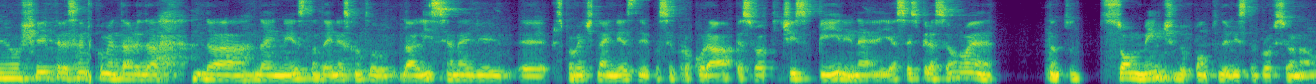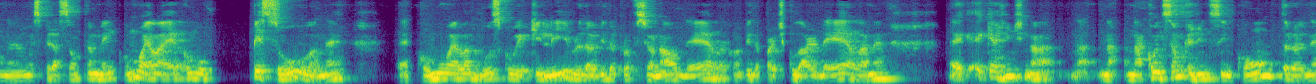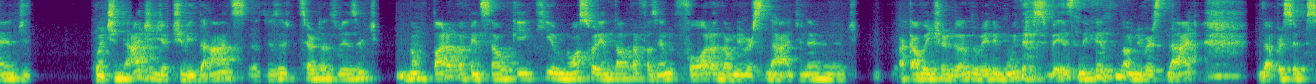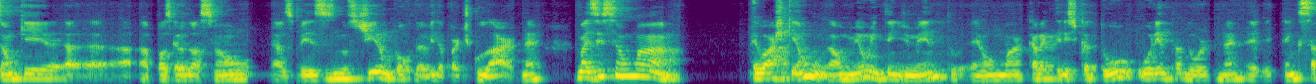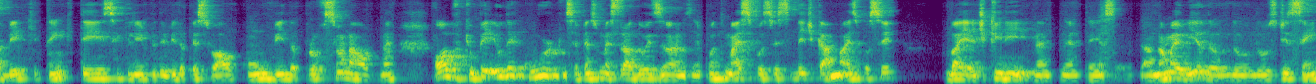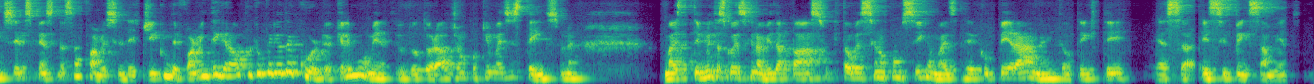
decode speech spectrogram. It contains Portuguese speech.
Eu achei interessante o comentário da, da, da Inês, tanto da Inês quanto da Alicia, né, de, é, principalmente da Inês, de você procurar a pessoa que te inspire, né, e essa inspiração não é tanto somente do ponto de vista profissional, né, é uma inspiração também como ela é como pessoa, né, é como ela busca o equilíbrio da vida profissional dela com a vida particular dela, né, é, é que a gente, na, na, na condição que a gente se encontra, né, de quantidade de atividades, às vezes, certas vezes a gente não para para pensar o que, que o nosso orientado está fazendo fora da universidade, né? A gente acaba enxergando ele muitas vezes dentro da universidade, da percepção que a, a, a pós-graduação às vezes nos tira um pouco da vida particular, né? Mas isso é uma eu acho que é um, ao meu entendimento, é uma característica do orientador, né? Ele tem que saber que tem que ter esse equilíbrio de vida pessoal com vida profissional, né? Óbvio que o período é curto, você pensa um mestrado dois anos, né? Quanto mais você se dedicar, mais você vai adquirir, né? né? Essa, na maioria do, do, dos discentes, eles pensam dessa forma, eles se dedicam de forma integral porque o período é curto, é aquele momento, e o doutorado já é um pouquinho mais extenso, né? Mas tem muitas coisas que na vida passam que talvez você não consiga mais recuperar, né? Então tem que ter essa, esse pensamento.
